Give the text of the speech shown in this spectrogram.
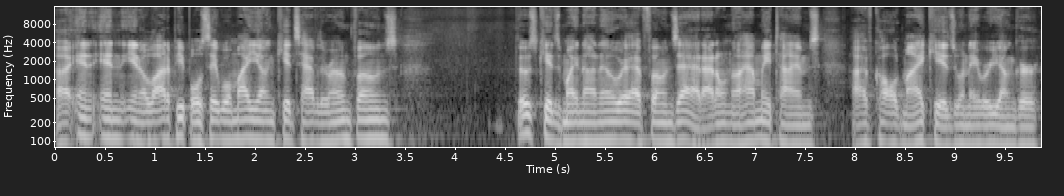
uh, and and you know, a lot of people say, "Well, my young kids have their own phones." Those kids might not know where that phone's at. I don't know how many times I've called my kids when they were younger,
